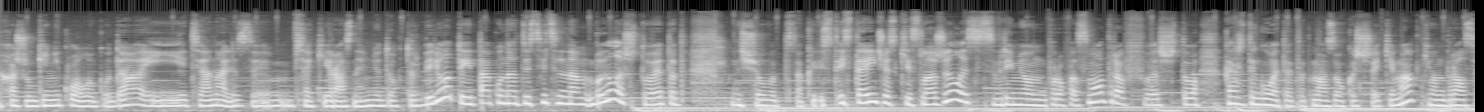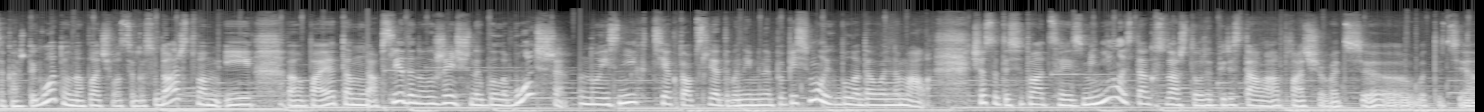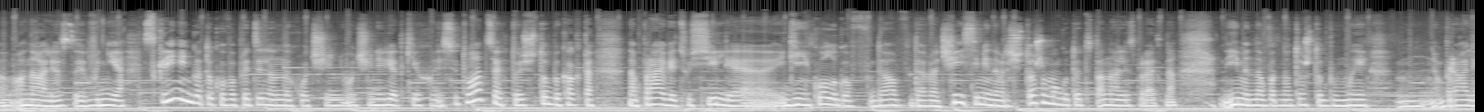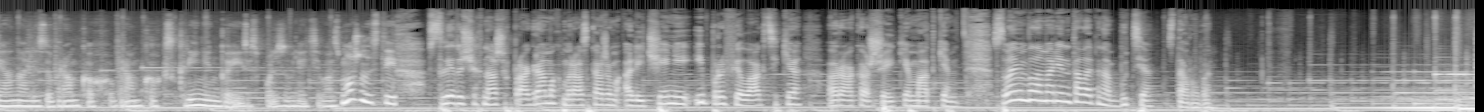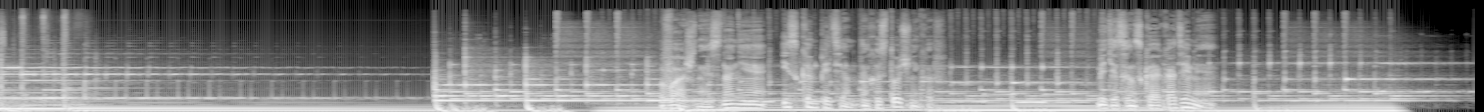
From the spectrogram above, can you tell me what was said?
хожу к гинекологу, да, и эти анализы всякие разные мне доктор берет. И так у нас действительно было, что этот еще вот так исторически сложилось с времен профосмотров, что каждый год этот мазок из шейки матки, он брался каждый год, он оплачивался государством, и э, поэтому обследованных женщин было больше, но из них те, кто обследованы именно по письму, их было довольно мало. Сейчас эта ситуация изменилась, да, государство уже перестало оплачивать э, вот эти анализы вне скрининга, только в определенных очень-очень редких ситуациях, то есть чтобы как-то направить усилия гинекологов, да, да, врачей, семейные врачи тоже могут этот анализ брать, да, именно вот на то, чтобы мы брали анализы в рамках, в рамках скрининга и использовали эти возможности. В следующих наших программах мы расскажем о лечении и профилактике рака шейки матки. С вами была Марина Талапина. Будьте здоровы! Важные знания из компетентных источников. Медицинская академия –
